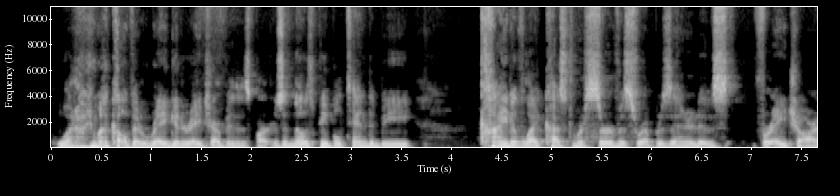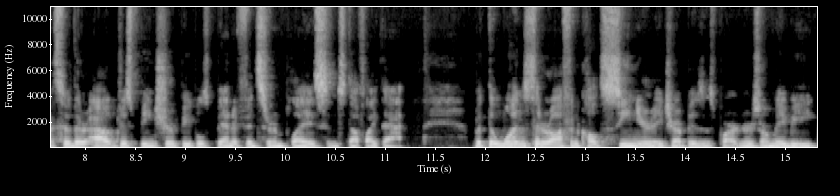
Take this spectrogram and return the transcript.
what you might call their regular HR business partners, and those people tend to be kind of like customer service representatives for HR. So they're out just being sure people's benefits are in place and stuff like that. But the ones that are often called senior HR business partners, or maybe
